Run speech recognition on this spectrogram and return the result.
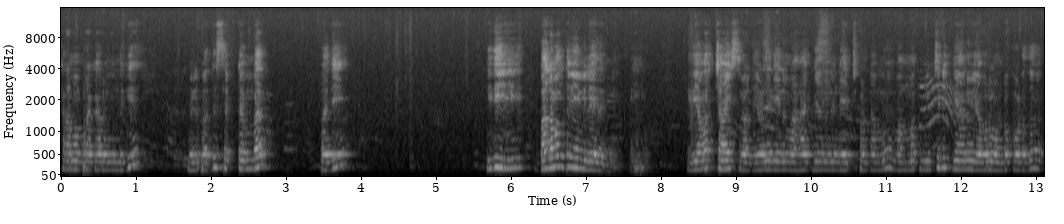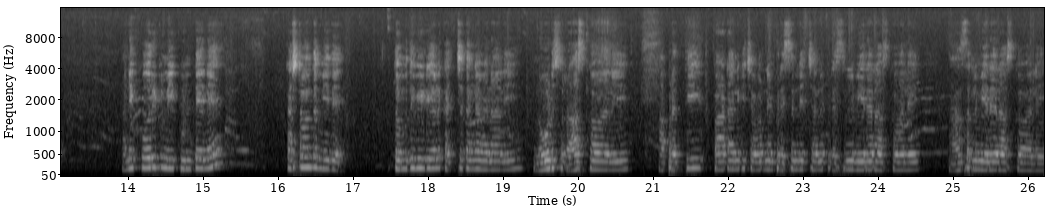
క్రమం ప్రకారం ముందుకి వెళ్ళిపోద్ది. సెప్టెంబర్ పది. ఇది బలవంతం ఏమీ లేదండి. ఇది ఎవరి చాయిస్ వాళ్ళు ఏమంటే నేను మహాజ్ఞానాన్ని నేర్చుకుంటాము. మమ్మకు మించిన జ్ఞానం ఎవరు ఉండకూడదు అని కోరిక మీకుంటేనే కష్టమంతా మీదే. తొమ్మిది వీడియోలు ఖచ్చితంగా వినాలి నోట్స్ రాసుకోవాలి. ఆ ప్రతి పాఠానికి చివరి నేను ప్రశ్నలు ఇచ్చాను. ప్రశ్నలు మీరే రాసుకోవాలి ఆన్సర్లు మీరే రాసుకోవాలి.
